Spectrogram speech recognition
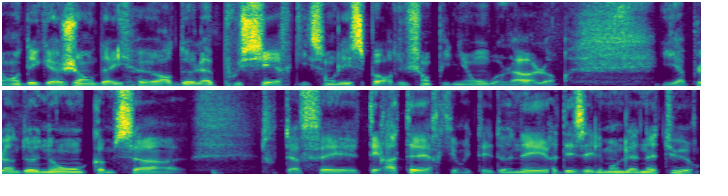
en dégageant d'ailleurs de la poussière qui sont les spores du champignon. Voilà. Alors, il y a plein de noms comme ça, tout à fait terre à terre, qui ont été donnés à des éléments de la nature.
